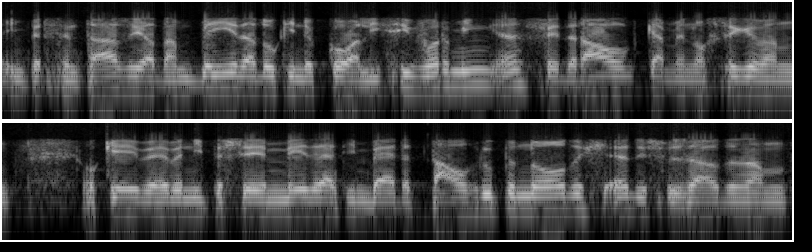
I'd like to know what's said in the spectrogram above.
in percentage, ja, dan ben je dat ook in de coalitievorming. Hè. Federaal kan men nog zeggen van, oké, we hebben niet per se een meerderheid in beide taalgroepen nodig. Hè, dus we zouden dan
